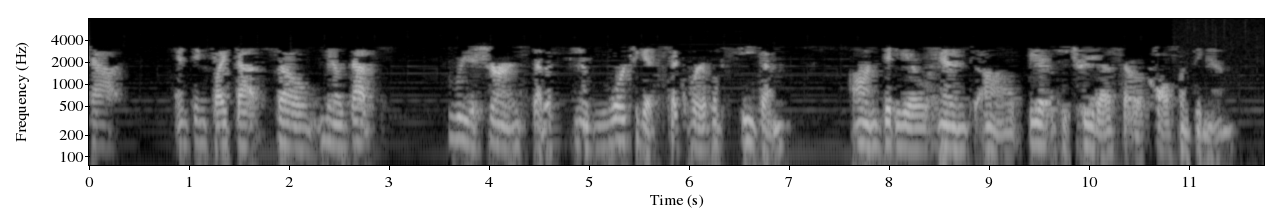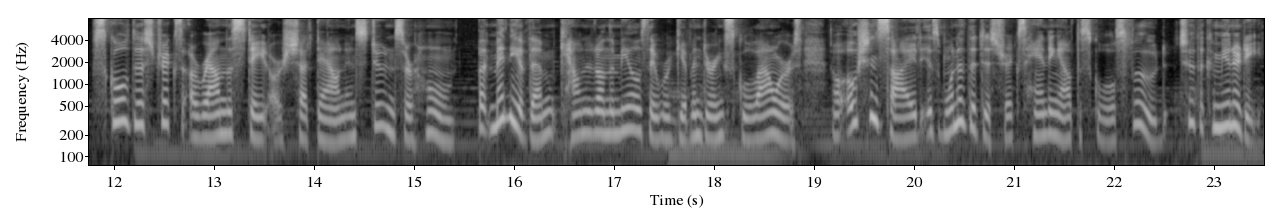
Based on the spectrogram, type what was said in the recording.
chat and things like that. So, you know, that's reassurance that if you know, we were to get sick, we're able to see them on video and uh, be able to treat us or call something in. School districts around the state are shut down and students are home, but many of them counted on the meals they were given during school hours. Now, Oceanside is one of the districts handing out the school's food to the community.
